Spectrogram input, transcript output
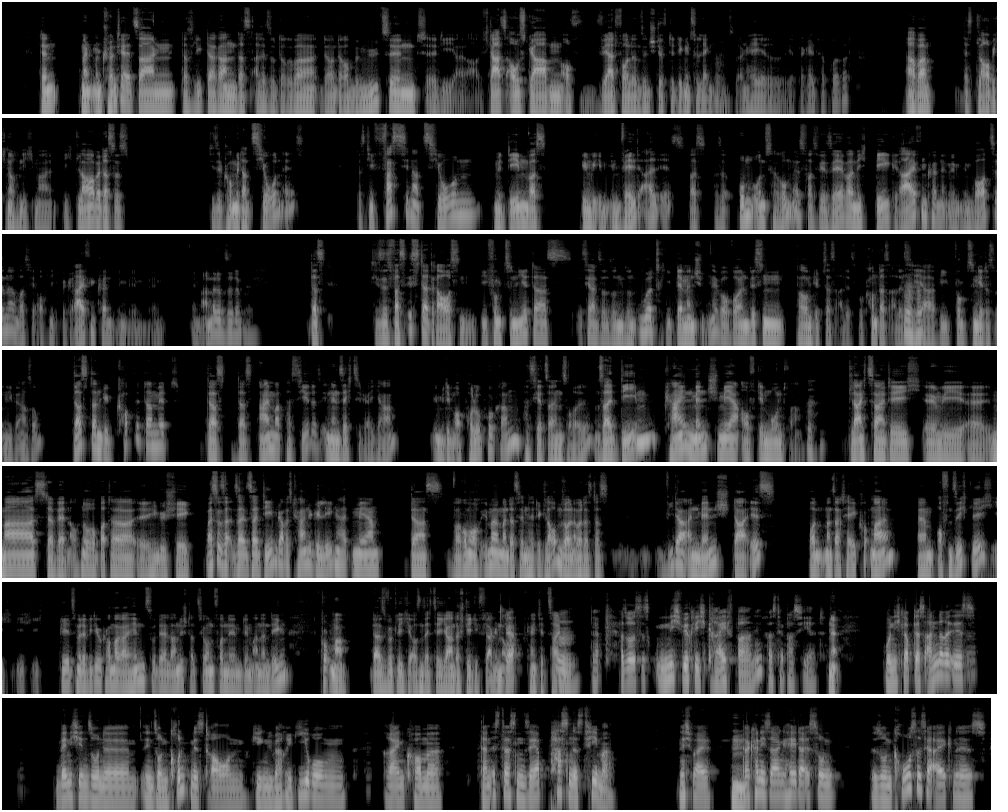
Denn man, man könnte ja jetzt sagen, das liegt daran, dass alle so darüber dar, darum bemüht sind, äh, die äh, Staatsausgaben auf wertvolle und sinnstiftende Dinge zu lenken. Mhm. Und zu sagen, hey, das- ihr habt da Geld verpulvert. Aber das glaube ich noch nicht mal. Ich glaube, dass es diese Kombination ist, dass die Faszination mit dem, was irgendwie im, im Weltall ist, was also um uns herum ist, was wir selber nicht begreifen können im, im Wortsinne, was wir auch nicht begreifen können im, im, im, im anderen Sinne, dass dieses, was ist da draußen, wie funktioniert das, ist ja so, so, ein- so ein Urtrieb der Menschen. Ne? Wir wollen wissen, warum gibt's das alles, wo kommt das alles Mhm. her, wie funktioniert das Universum. Das dann gekoppelt damit, dass das einmal passiert ist in den 60er Jahren, mit dem Apollo-Programm passiert sein soll, seitdem kein Mensch mehr auf dem Mond war. Mhm. Gleichzeitig irgendwie äh, Mars, da werden auch nur Roboter äh, hingeschickt. Weißt du, seit, seit, seitdem gab es keine Gelegenheit mehr, dass, warum auch immer man das denn hätte glauben sollen, aber dass das wieder ein Mensch da ist und man sagt, hey, guck mal, ähm, offensichtlich, ich, ich, ich gehe jetzt mit der Videokamera hin zu der Landestation von dem, dem anderen Ding. Guck mal, da ist wirklich aus den 60er Jahren, da steht die Flagge noch. Ja. Kann ich dir zeigen. Mhm. Ja. Also es ist nicht wirklich greifbar, ne, was da passiert. Nee. Und ich glaube, das andere ist, wenn ich in so eine, in so ein Grundmisstrauen gegenüber Regierungen reinkomme, dann ist das ein sehr passendes Thema. Nicht, weil Hm. da kann ich sagen, hey, da ist so ein, so ein großes Ereignis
